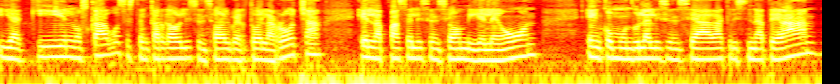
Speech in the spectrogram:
y aquí en Los Cabos está encargado el licenciado Alberto de la Rocha, en La Paz el licenciado Miguel León, en Comundula licenciada Cristina Terán,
